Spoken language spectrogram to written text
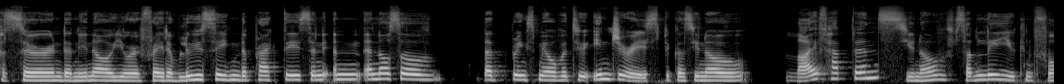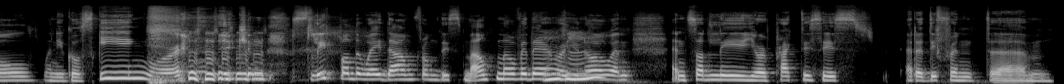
concerned and you know you're afraid of losing the practice and and and also that brings me over to injuries because you know life happens you know suddenly you can fall when you go skiing or you can slip on the way down from this mountain over there mm -hmm. or you mm-hmm. know and and suddenly your practice is at a different um,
